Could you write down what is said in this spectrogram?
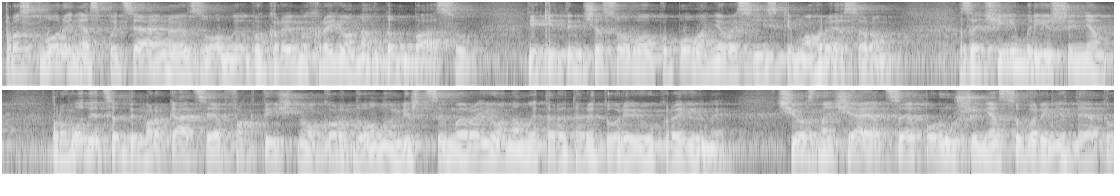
про створення спеціальної зони в окремих районах Донбасу, які тимчасово окуповані російським агресором, за чиїм рішенням проводиться демаркація фактичного кордону між цими районами та територією України, чи означає це порушення суверенітету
